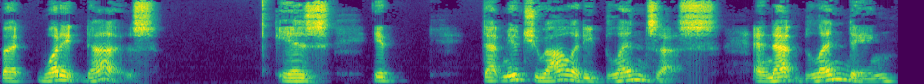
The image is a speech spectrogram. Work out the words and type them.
but what it does is it, that mutuality blends us and that blending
